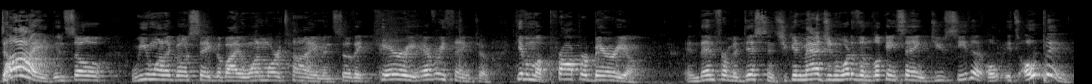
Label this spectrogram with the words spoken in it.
died, and so we want to go say goodbye one more time. And so they carry everything to give him a proper burial. And then from a distance, you can imagine one of them looking, saying, Do you see that? Oh, it's open.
